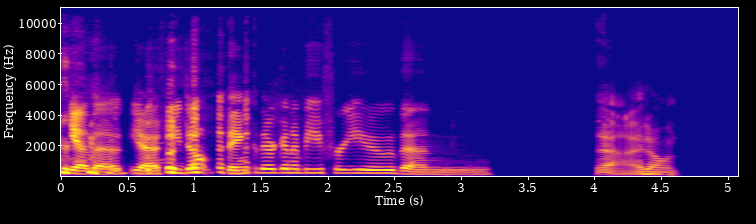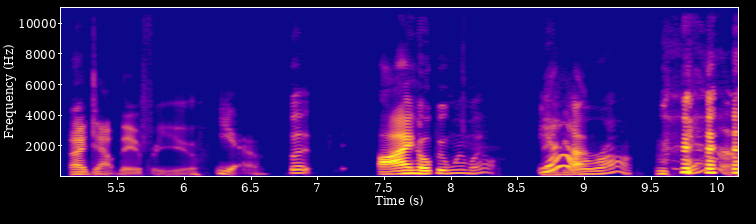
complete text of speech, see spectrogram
yeah the yeah if you don't think they're gonna be for you then yeah, I don't. I doubt they're for you, yeah but I hope it went well. Maybe Yeah. we're wrong. yeah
